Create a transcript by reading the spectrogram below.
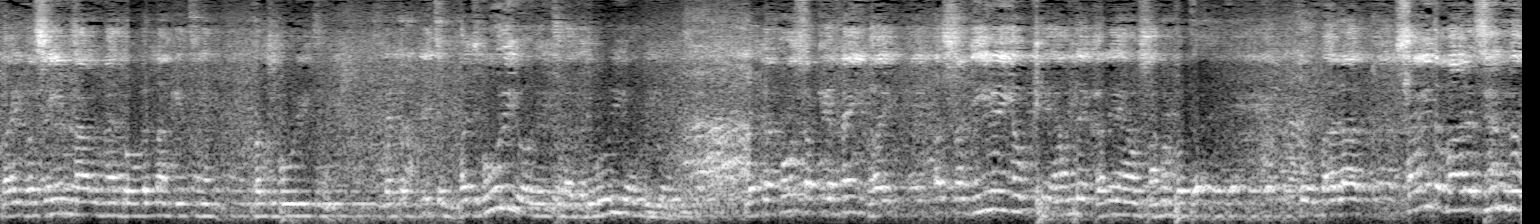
بھائی وسیم نال میں دو گلاں کیتی ہیں مجبوری تو، لیکن جت مجبوری ہو گئی تو مجبوری ہو گئی لیکن ہو سکے نہیں بھائی، اساں جیویں اوکھے، ہم دے کھڑے ہیں سانوں پتہ ہے۔ تے بہرحال سائیں تو بارے سن نا۔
